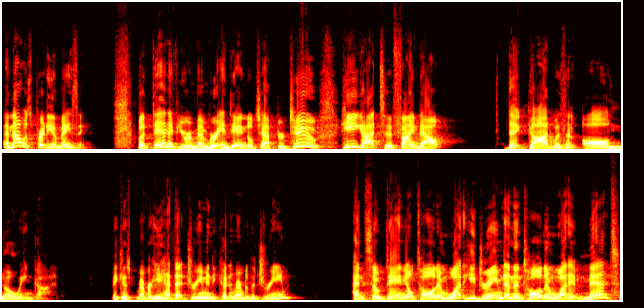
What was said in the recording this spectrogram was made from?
And that was pretty amazing. But then, if you remember in Daniel chapter 2, he got to find out that God was an all knowing God. Because remember, he had that dream and he couldn't remember the dream? And so Daniel told him what he dreamed and then told him what it meant.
